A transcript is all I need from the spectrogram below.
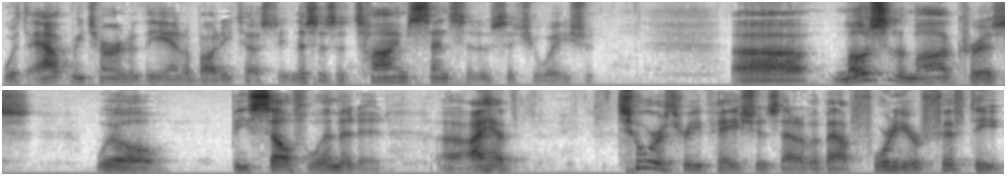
without return of the antibody testing. This is a time-sensitive situation. Uh, most of the MOG, Chris, will be self-limited. Uh, I have two or three patients out of about 40 or 50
